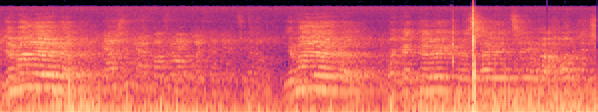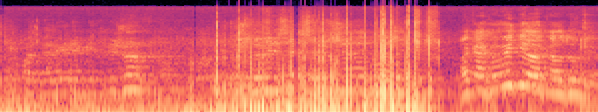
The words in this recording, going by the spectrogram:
Внимание, ребята! Внимание, ребята! Богатыры, красавицы, охотнички подарили медвежонка, что везде совершены лучи. А как увидела колдунья,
